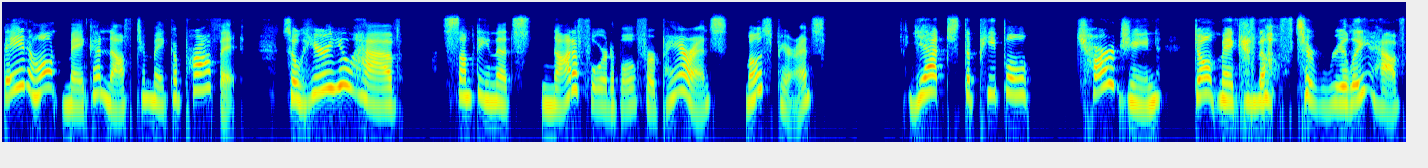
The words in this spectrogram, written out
They don't make enough to make a profit. So here you have something that's not affordable for parents, most parents, yet the people charging don't make enough to really have.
